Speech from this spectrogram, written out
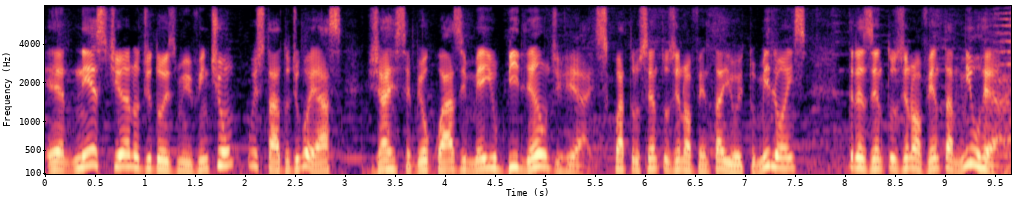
É, neste ano de 2021, o estado de Goiás já recebeu quase meio bilhão de reais, 498 milhões 390 mil reais.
